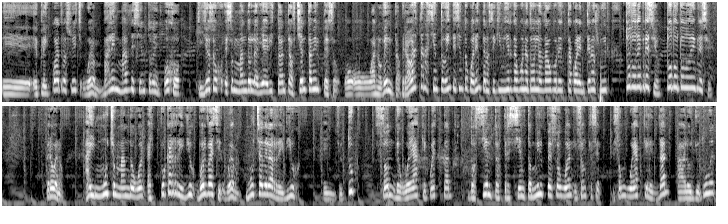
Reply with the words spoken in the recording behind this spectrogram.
eh, Play 4, Switch, weón, valen más de 120. Ojo, que yo esos, mandos los había visto antes a 80 mil pesos o, a 90, pero ahora están a 120, 140, no sé qué mierda, weón, a todos les dado por esta cuarentena subir todo de precio, todo, todo de precio. Pero bueno, hay muchos mandos, weón, hay pocas reviews, vuelvo a decir, weón, muchas de las reviews en YouTube son de weas que cuestan 200, 300 mil pesos, weón, y son que se, son weas que les dan a los youtubers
